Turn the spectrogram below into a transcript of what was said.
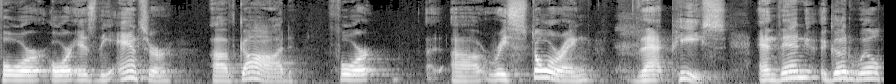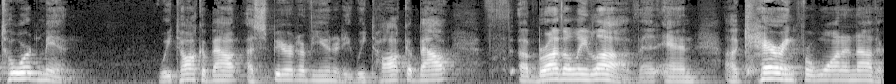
for, or is the answer of God for uh, restoring that peace. And then goodwill toward men. We talk about a spirit of unity. We talk about a brotherly love and, and uh, caring for one another.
